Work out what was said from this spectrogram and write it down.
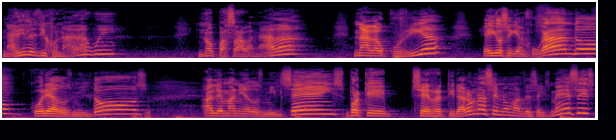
Nadie les dijo nada, güey. No pasaba nada. Nada ocurría. Ellos seguían jugando. Corea 2002. Alemania 2006. Porque se retiraron hace no más de seis meses.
